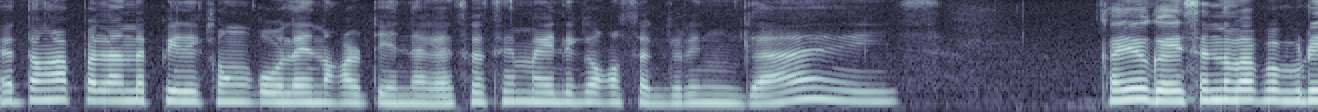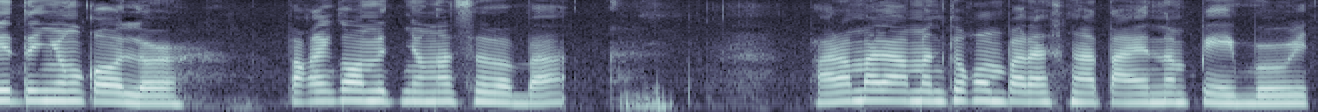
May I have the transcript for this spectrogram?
Ito nga pala napili kong kulay na kortina guys kasi mahilig ako sa green guys. Kayo guys, ano ba paborito nyong color? Pakicomment nyo nga sa baba. Para malaman ko kung pares nga tayo ng favorite.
